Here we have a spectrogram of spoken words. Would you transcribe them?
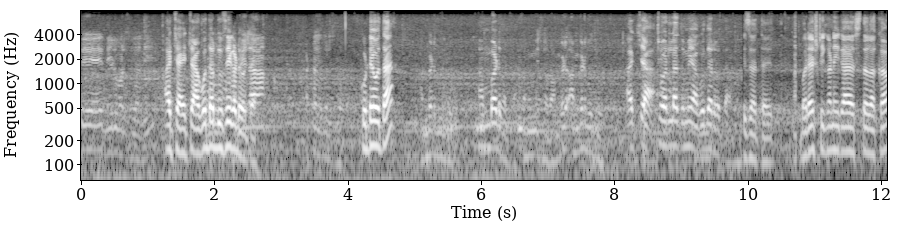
ते दीड वर्ष झाली. अच्छा याच्या अगोदर दुसरीकडे होता. अठ्ठावीस वर्ष झाली. कुठे होता? आंबेड बुद्रुक. अंबड संगमेश्वर आंबेड आंबेड बुद्रुक. अच्छा तुम्ही अगोदर होता. जात आहेत बऱ्याच ठिकाणी काय असतं काका?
